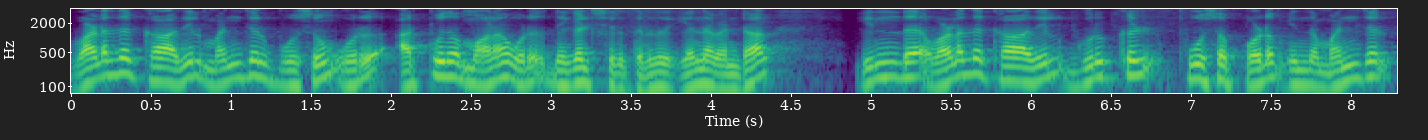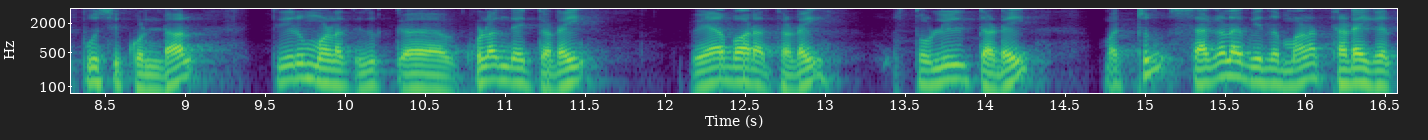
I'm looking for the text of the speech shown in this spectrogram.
வலது காதில் மஞ்சள் பூசும் ஒரு அற்புதமான ஒரு நிகழ்ச்சி இருக்கிறது. என்னவென்றால் இந்த வலது காதில் குருக்கள் பூசப்படும் இந்த மஞ்சள் பூசிக்கொண்டால் திருமண இது குழந்தை தடை வியாபார தடை தொழில் தடை மற்றும் சகல விதமான தடைகள்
